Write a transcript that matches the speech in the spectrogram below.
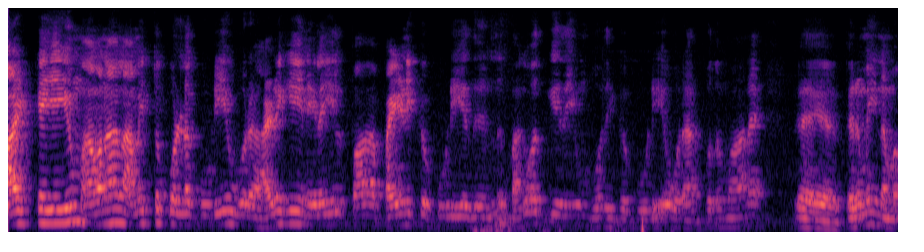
வாழ்க்கையையும் அவனால் அமைத்து கொள்ளக்கூடிய ஒரு அழகிய நிலையில் ப பயணிக்கக்கூடியதுன்னு பகவத்கீதையும் போதிக்கக்கூடிய ஒரு அற்புதமான பெருமை நம்ம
